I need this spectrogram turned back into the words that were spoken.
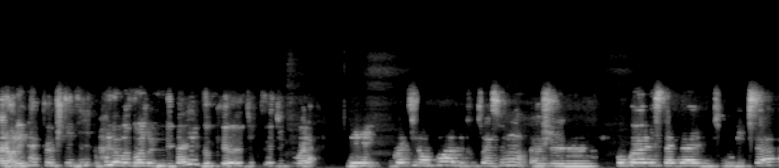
Alors, les maths, comme je t'ai dit, malheureusement, je ne les ai pas eu, donc euh, du, coup, voilà. Mais quoi qu'il en soit, de toute façon, je... pourquoi les STACA et l'IPSA?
